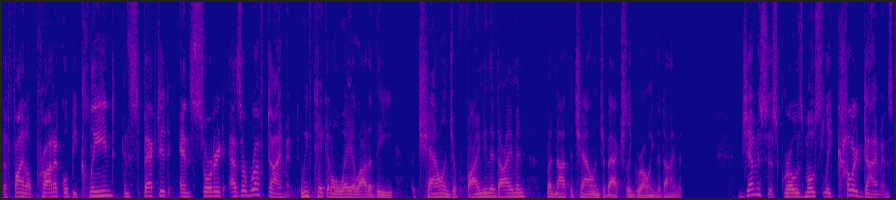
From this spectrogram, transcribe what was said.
The final product will be cleaned, inspected, and sorted as a rough diamond. We've taken away a lot of the challenge of finding the diamond, but not the challenge of actually growing the diamond. Gemesis grows mostly colored diamonds,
